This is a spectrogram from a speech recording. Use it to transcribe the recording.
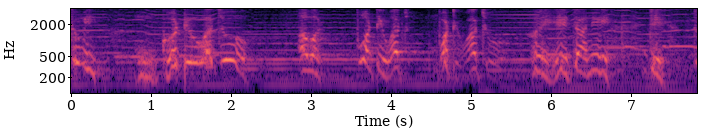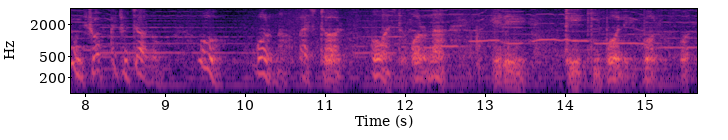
তুমি ঘটেও আছো আবার পটেও আছো পটেও আছো। এ জানে যে তুমি সব কিছু জানো। ও বল না মাস্টার। ও মাস্টার বলো না। এরে কে কি বলে? বলো বলো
